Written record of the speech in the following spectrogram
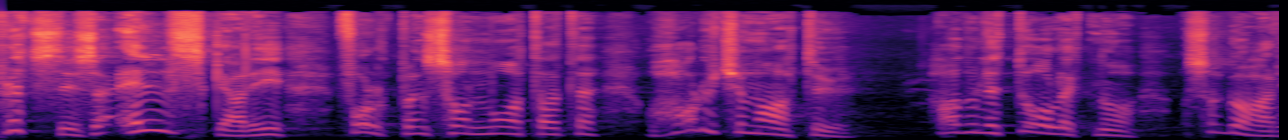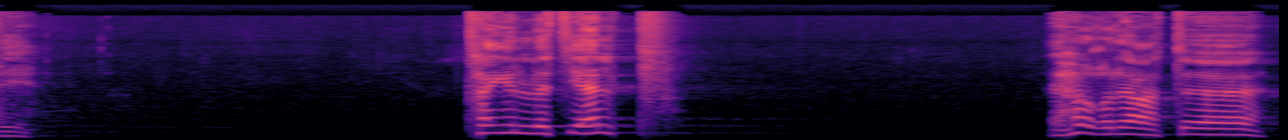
Plutselig så elska de folk på en sånn måte at 'Har du ikke mat, du? Har du litt dårlig nå?' Og så ga de. 'Trenger du litt hjelp?' Jeg hører det at uh,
